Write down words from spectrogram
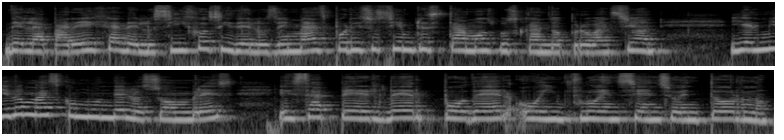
de la pareja, de los hijos y de los demás. Por eso siempre estamos buscando aprobación. Y el miedo más común de los hombres es a perder poder o influencia en su entorno,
